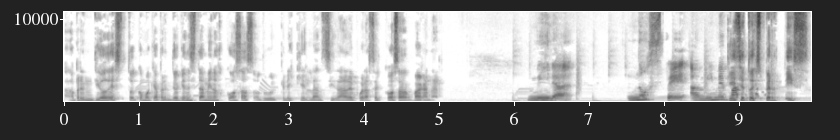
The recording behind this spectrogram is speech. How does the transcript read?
¿Aprendió de esto? ¿Como que aprendió que necesita menos cosas? ¿O tú crees que la ansiedad de por hacer cosas va a ganar? Mira, no sé, a mí me ¿Qué pasa dice tu expertise?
